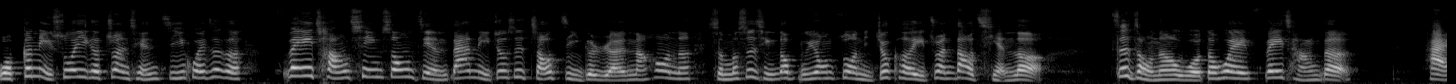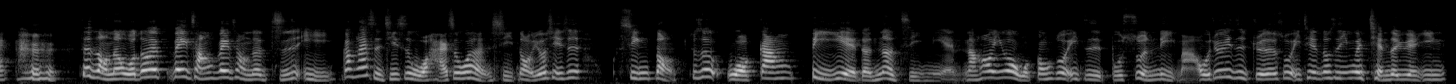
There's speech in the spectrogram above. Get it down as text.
我跟你说一个赚钱机会，这个非常轻松简单，你就是找几个人，然后呢，什么事情都不用做，你就可以赚到钱了。这种呢，我都会非常的嗨，这种呢，我都会非常非常的质疑。刚开始其实我还是会很心动，尤其是心动，就是我刚毕业的那几年，然后因为我工作一直不顺利嘛，我就一直觉得说一切都是因为钱的原因，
